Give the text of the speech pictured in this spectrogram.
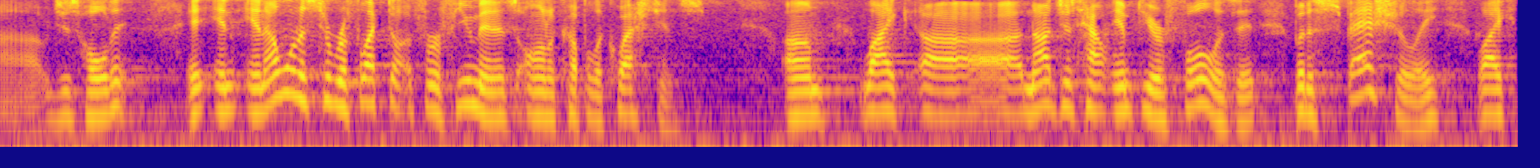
Uh, just hold it. And, and, and, I want us to reflect on, for a few minutes on a couple of questions. Um, like, uh, not just how empty or full is it, but especially, like,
